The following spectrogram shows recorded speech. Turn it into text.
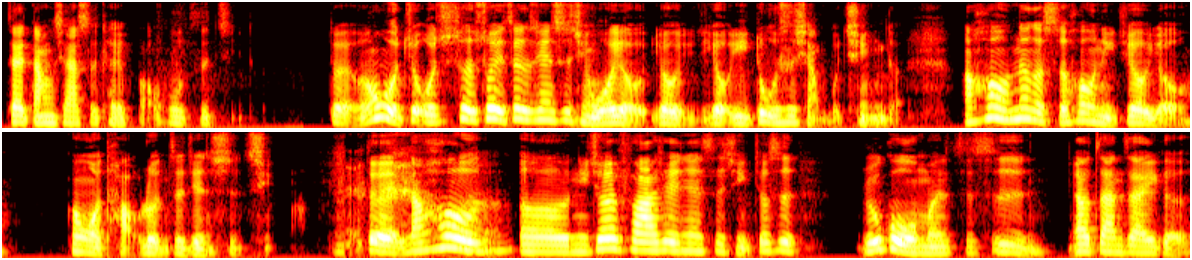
在当下是可以保护自己的？对，然后我就我所以所以这件事情我有有有一度是想不清的，然后那个时候你就有跟我讨论这件事情嘛，对，然后、嗯。呃你就会发现一件事情，就是如果我们只是要站在一个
